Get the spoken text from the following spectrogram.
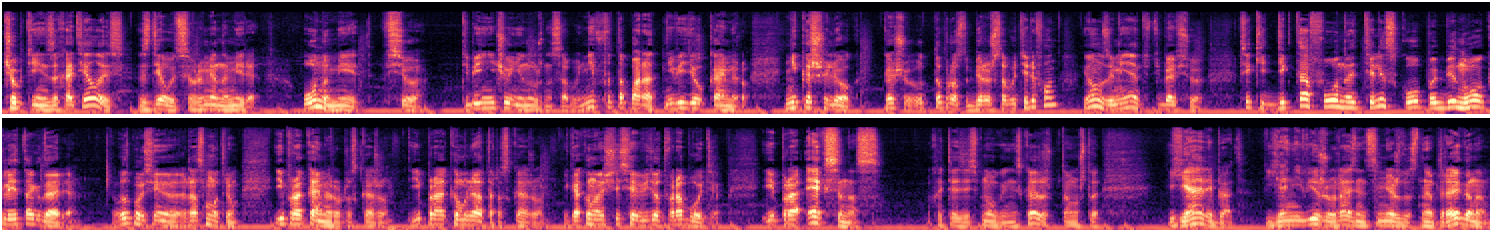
что бы тебе не захотелось сделать в современном мире, он умеет все. Тебе ничего не нужно с собой. Ни фотоаппарат, ни видеокамеру, ни кошелек. Короче, вот ты просто берешь с собой телефон, и он заменяет у тебя все. Всякие диктофоны, телескопы, бинокли и так далее. Вот мы сегодня рассмотрим и про камеру расскажу, и про аккумулятор расскажу, и как он вообще себя ведет в работе, и про Exynos. Хотя здесь много не скажешь, потому что я, ребят, я не вижу разницы между Snapdragon,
